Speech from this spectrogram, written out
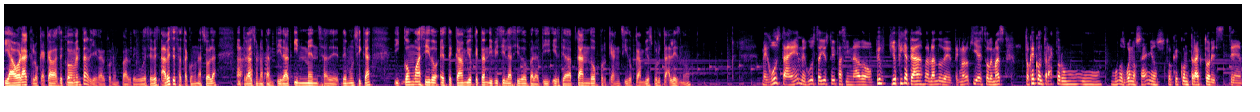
Y ahora lo que acabas de comentar, llegar con un par de USBs, a veces hasta con una sola, y traes una cantidad inmensa de, de, música. ¿Y cómo ha sido este cambio? ¿Qué tan difícil ha sido para ti irte adaptando? Porque han sido cambios brutales, ¿no? Me gusta, ¿eh? Me gusta, yo estoy fascinado. Yo fíjate, ah, hablando de tecnología, esto lo demás, toqué con Tractor unos buenos años, toqué con Tractor, este...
